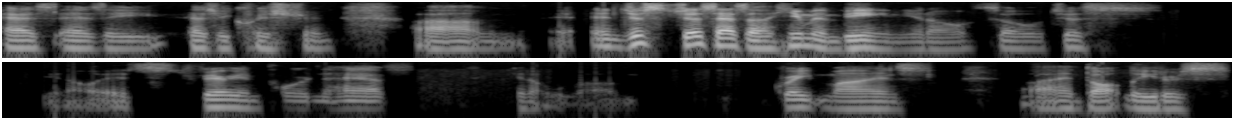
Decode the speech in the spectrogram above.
as as a as a Christian. Um, and just just as a human being you know so just you know it's very important to have you know um, great minds uh, and thought leaders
